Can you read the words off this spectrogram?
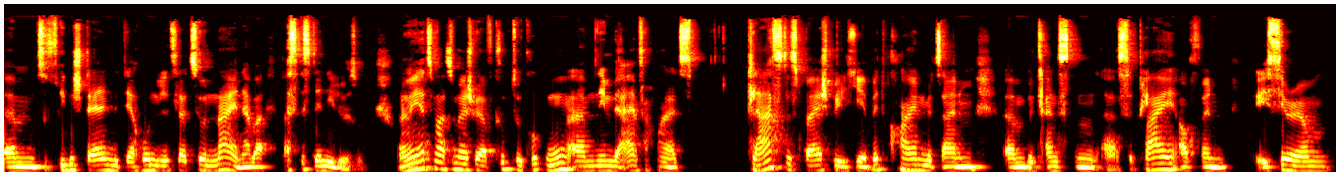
ähm, zufriedenstellend mit der hohen Inflation? Nein, aber was ist denn die Lösung? Und wenn wir jetzt mal zum Beispiel auf Krypto gucken, ähm, nehmen wir einfach mal als klarstes Beispiel hier Bitcoin mit seinem ähm, begrenzten äh, Supply, auch wenn Ethereum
